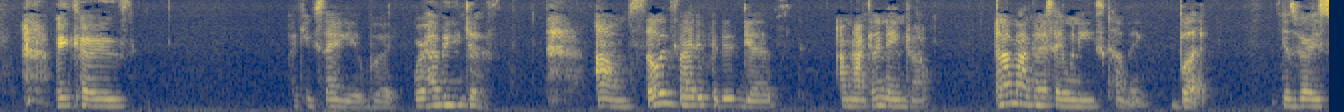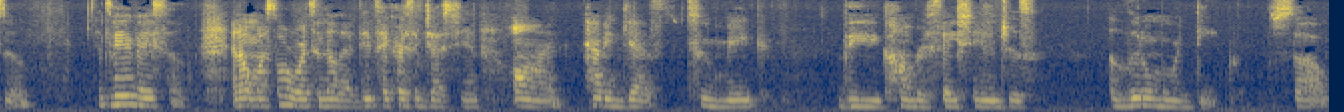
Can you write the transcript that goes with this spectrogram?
because I keep saying it, but we're having a guest. I'm so excited for this guest. I'm not going to name drop, and I'm not going to say when he's coming, but it's very soon. It's very, very soon. And I want my soror to know that I did take her suggestion on having guests to make the conversation just a little more deep. So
